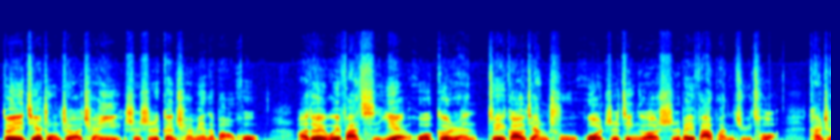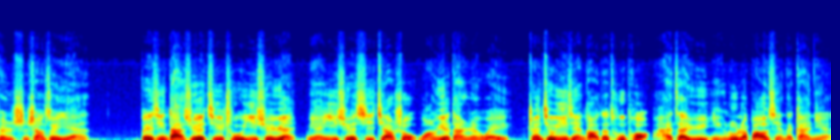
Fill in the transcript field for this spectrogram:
对接种者权益实施更全面的保护。而对违法企业或个人，最高将处货值金额十倍罚款的举措，堪称史上最严。北京大学基础医学院免疫学系教授王月丹认为，征求意见稿的突破还在于引入了保险的概念，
